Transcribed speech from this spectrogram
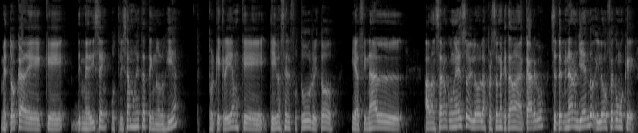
me toca de que me dicen, utilizamos esta tecnología porque creíamos que, que iba a ser el futuro y todo. Y al final avanzaron con eso y luego las personas que estaban a cargo se terminaron yendo y luego fue como que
